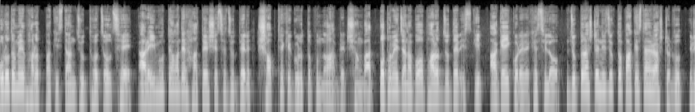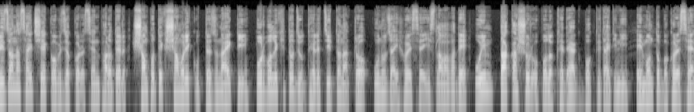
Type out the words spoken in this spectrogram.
পুরোদমে ভারত পাকিস্তান যুদ্ধ চলছে, আর এই মুহূর্তে আমাদের হাতে এসেছে যুদ্ধের সব থেকে গুরুত্বপূর্ণ আপডেট সংবাদ। প্রথমেই জানাব, ভারত যুদ্ধের স্কিপ আগেই করে রেখেছিল। যুক্তরাষ্ট্রে নিযুক্ত পাকিস্তানের রাষ্ট্রদূত রিজওয়ানা সাইদ শেখ অভিযোগ করেছেন, ভারতের সাম্প্রতিক সামরিক উত্তেজনা একটি পূর্বলিখিত যুদ্ধের চিত্রনাট্য অনুযায়ী হয়েছে। ইসলামাবাদে উইম তাকাসুর উপলক্ষে দেয়া এক বক্তৃতায় তিনি এই মন্তব্য করেছেন।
